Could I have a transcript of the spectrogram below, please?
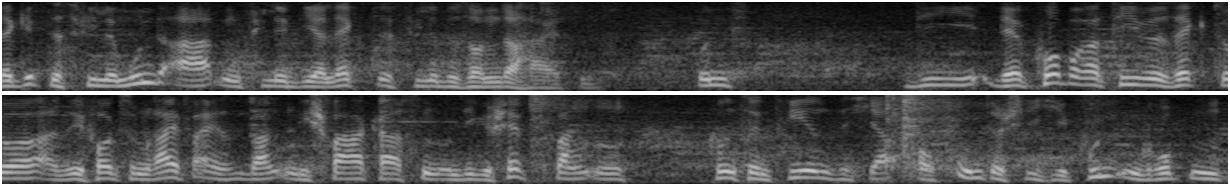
da gibt es viele Mundarten, viele Dialekte, viele Besonderheiten. Und die, der kooperative Sektor, also die Volks- und Raiffeisenbanken, die Sparkassen und die Geschäftsbanken, konzentrieren sich ja auf unterschiedliche Kundengruppen.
